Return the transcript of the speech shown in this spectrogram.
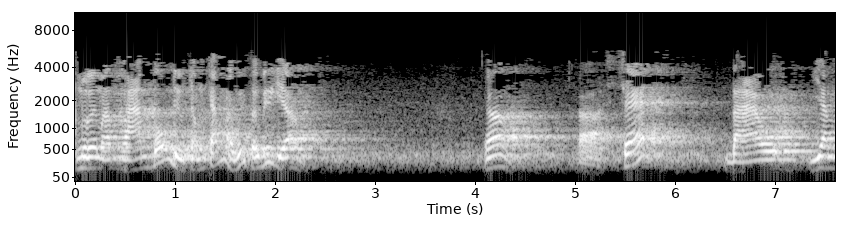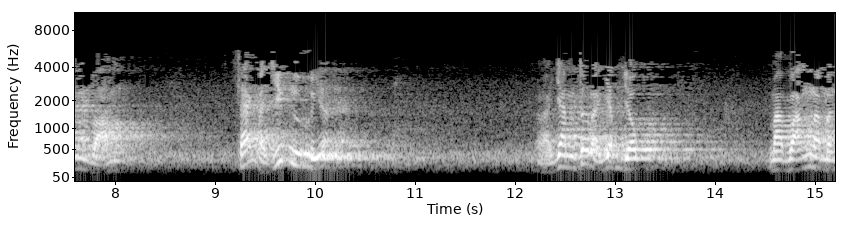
Người mà phạm bốn điều trọng cấm là quý tử biết gì không? Không? À, xét đạo danh vọng. Sát là giết người á. À, dâm tức là dâm dục. Mà vọng là mình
